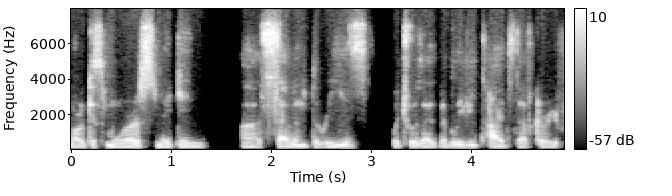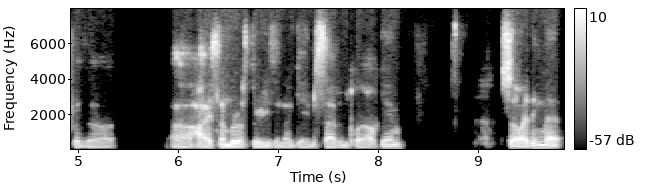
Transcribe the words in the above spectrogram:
Marcus Morris making uh, seven threes, which was, I believe, he tied Steph Curry for the uh, highest number of threes in a Game Seven playoff game. So I think that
